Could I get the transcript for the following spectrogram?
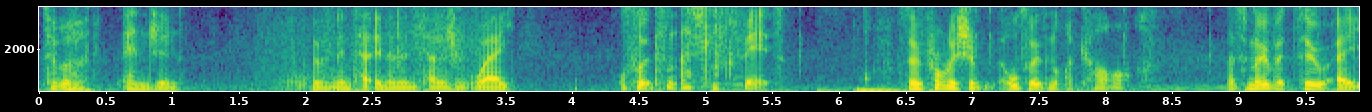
to the engine with an in an intelligent way. Also, it doesn't actually fit, so probably should. Also, it's not a car. Let's move it to a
